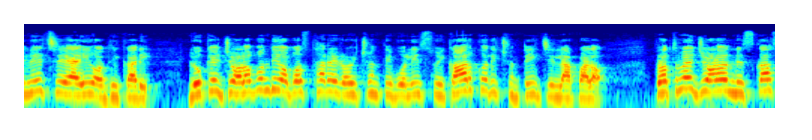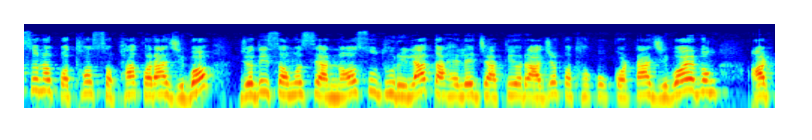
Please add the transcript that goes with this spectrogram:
ଏନ୍ଏଚ୍ଏଆଇ ଅଧିକାରୀ ଲୋକେ ଜଳବନ୍ଦୀ ଅବସ୍ଥାରେ ରହିଛନ୍ତି ବୋଲି ସ୍ୱୀକାର କରିଛନ୍ତି ଜିଲ୍ଲାପାଳ ପ୍ରଥମେ ଜଳ ନିଷ୍କାସନ ପଥ ସଫା କରାଯିବ ଯଦି ସମସ୍ୟା ନ ସୁଧୁରିଲା ତାହେଲେ ଜାତୀୟ ରାଜପଥକୁ କଟାଯିବ ଏବଂ ଆଠ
